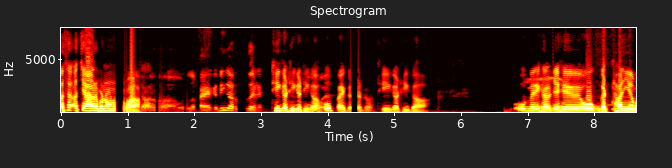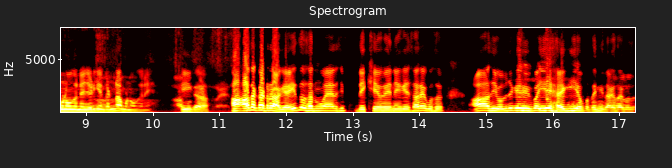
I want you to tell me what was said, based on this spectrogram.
ਅੱਛਾ ਅਚਾਰ ਬਣਾਉਣ ਵਾਲਾ। ਉਹਦਾ ਪੈਕ ਨਹੀਂ ਕਰਦੇ ਠੀਕ ਆ ਠੀਕ ਆ ਠੀਕ ਆ ਉਹ ਪੈਕਟ ਠੀਕ ਆ ਠੀਕ ਆ। ਉਹ ਮੇਰੇ ਖਿਆਲ 'ਚ ਇਹ ਉਹ ਗੱਠਾਂ ਜੀਆਂ ਬਣਾਉਂਦੇ ਨੇ ਜਿਹੜੀਆਂ ਗੰਢਾਂ ਬਣਾਉਂਦੇ ਨੇ। ਠੀਕ ਆ। ਹਾਂ ਆ ਤਾਂ ਕਟਰ ਆ ਗਿਆ। ਇਹ ਤਾਂ ਸਾਨੂੰ ਐ ਅਸੀਂ ਦੇਖੇ ਹੋਏ ਨੇਗੇ ਸਾਰੇ ਕੁਝ ਆ ਅਸੀਂ ਉਲਝ ਗਏ ਵੀ ਭਾਈ ਇਹ ਹੈਗੀ ਆ ਪਤਾ ਨਹੀਂ ਲੱਗਦਾ ਕੁਝ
